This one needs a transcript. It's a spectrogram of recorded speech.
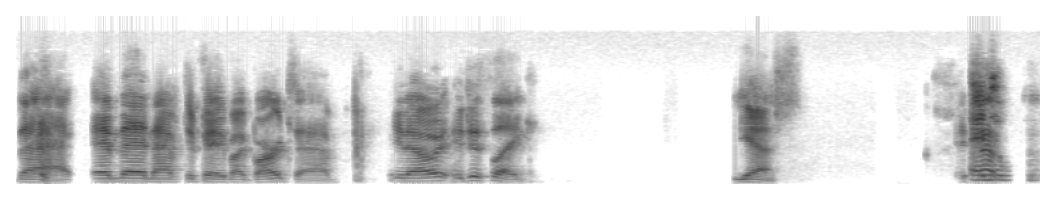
that and then have to pay my bar tab. You know, it, it just like Yes, and it,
